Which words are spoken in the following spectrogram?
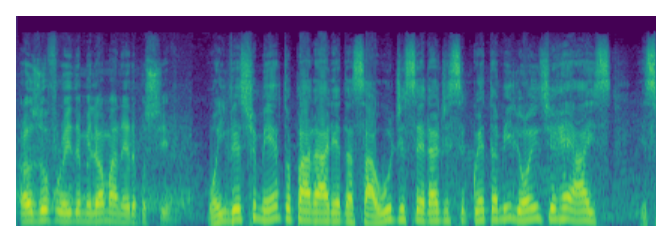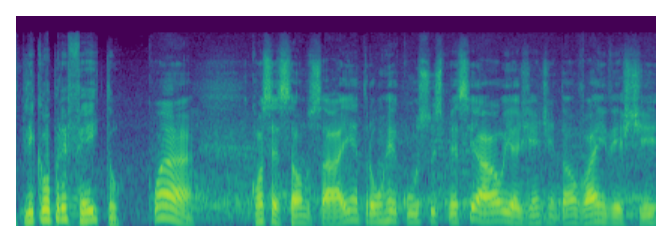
para usufruir da melhor maneira possível. O investimento para a área da saúde será de 50 milhões de reais, explica o prefeito. Com a concessão do SAI, entrou um recurso especial e a gente então vai investir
